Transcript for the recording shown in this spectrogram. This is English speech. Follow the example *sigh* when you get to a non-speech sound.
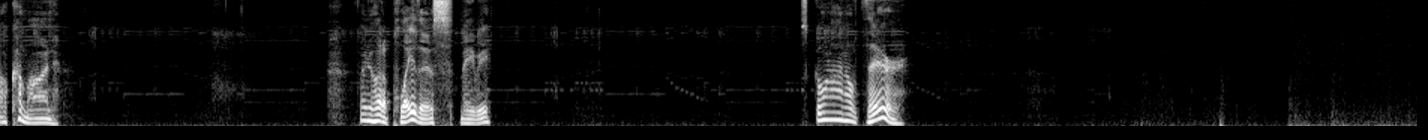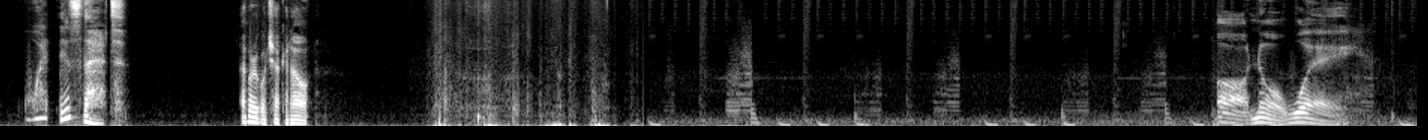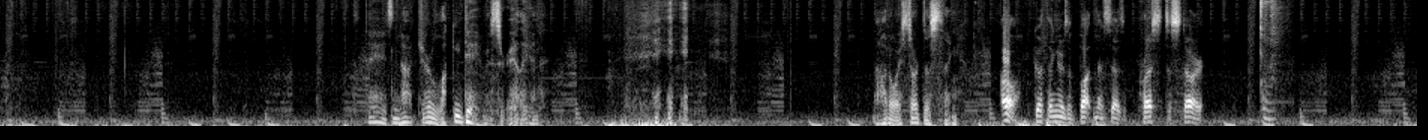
Oh, come on. If I knew how to play this, maybe. What's going on out there? What is that? I better go check it out. Oh, no way. Today is not your lucky day, Mr. Alien. *laughs* now, how do I start this thing? Oh, good thing there's a button that says press to start.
